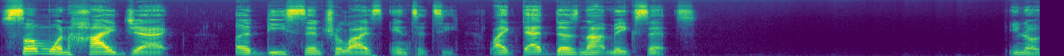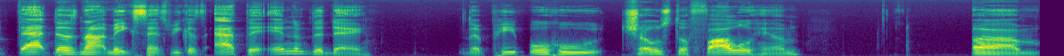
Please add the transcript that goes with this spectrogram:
someone hijack a decentralized entity? Like that does not make sense. You know, that does not make sense because at the end of the day, the people who chose to follow him um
